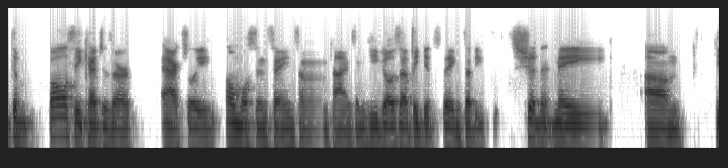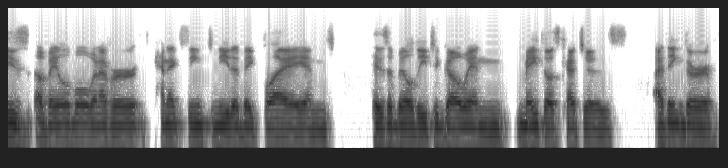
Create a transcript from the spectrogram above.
the balls he catches are actually almost insane sometimes. I mean, he goes up, he gets things that he shouldn't make. Um, he's available whenever Penix seems to need a big play, and his ability to go in, make those catches. I think they're,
